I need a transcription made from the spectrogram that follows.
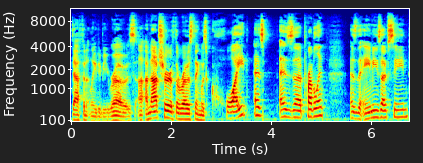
definitely to be Rose. I'm not sure if the Rose thing was quite as as uh, prevalent as the Amy's I've seen,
